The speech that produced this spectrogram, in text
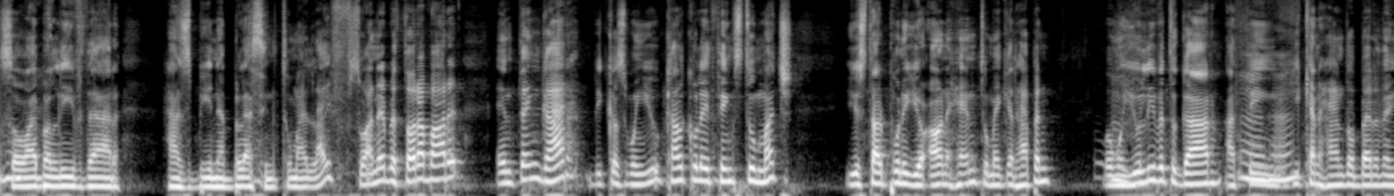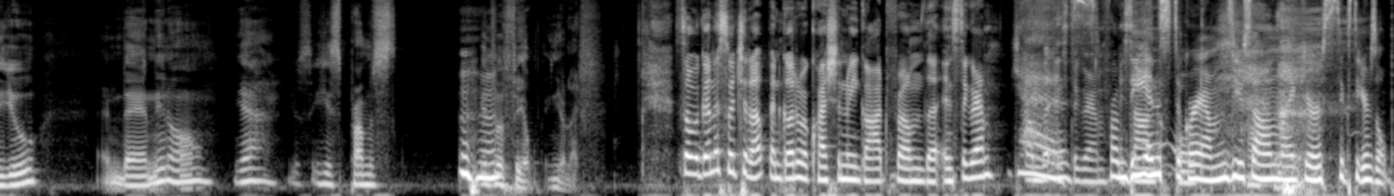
So I believe that has been a blessing to my life. So I never thought about it, and thank God because when you calculate things too much, you start putting your own hand to make it happen. But when you leave it to God, I think He can handle better than you. And then you know, yeah, you see His promise Mm-hmm. being fulfilled in your life. So we're gonna switch it up and go to a question we got from the Instagram. From the Yes, Instagram. From You the sound old. Instagrams. You sound like you're 60 years old.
